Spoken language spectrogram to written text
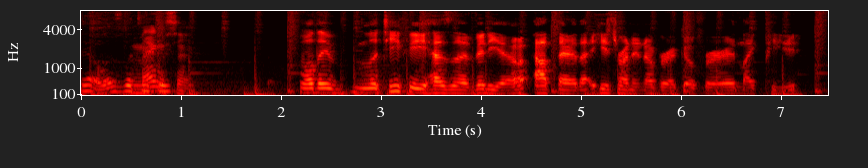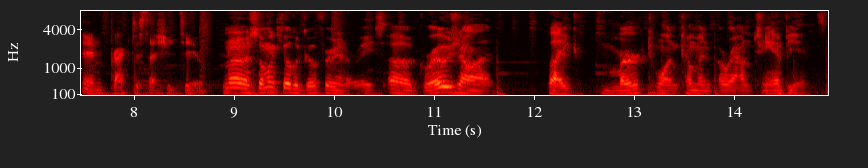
Yeah, it was Magnussen. Well, they Latifi has a video out there that he's running over a gopher in like P in practice session too. No, no, someone killed a gopher in a race. Uh, Grosjean, like, murked one coming around champions.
